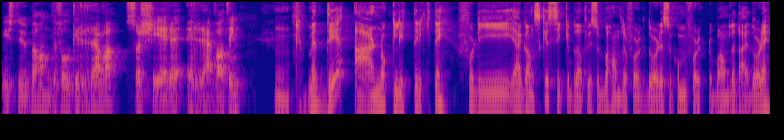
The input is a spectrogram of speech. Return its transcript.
Hvis du behandler folk ræva, så skjer det ræva ting. Mm. Men det er nok litt riktig, fordi jeg er ganske sikker på at hvis du behandler folk dårlig, så kommer folk til å behandle deg dårlig.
